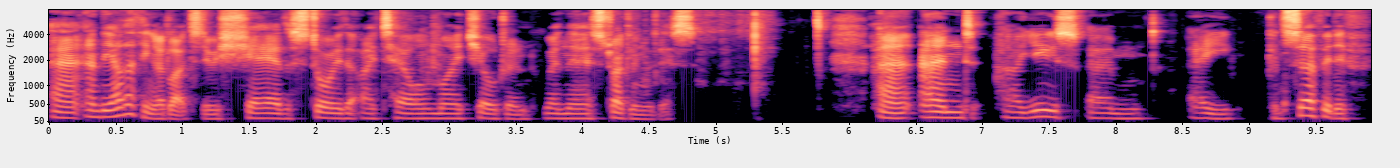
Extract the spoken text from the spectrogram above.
Uh, and the other thing I'd like to do is share the story that I tell my children when they're struggling with this. Uh, and I use um, a conservative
